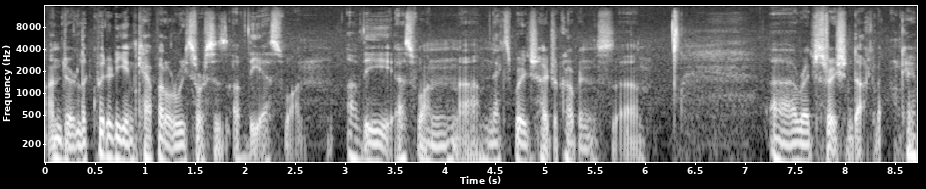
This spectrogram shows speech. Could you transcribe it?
under liquidity and capital resources of the S1, of the S1 um, NextBridge Hydrocarbons uh, uh, registration document. Okay.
